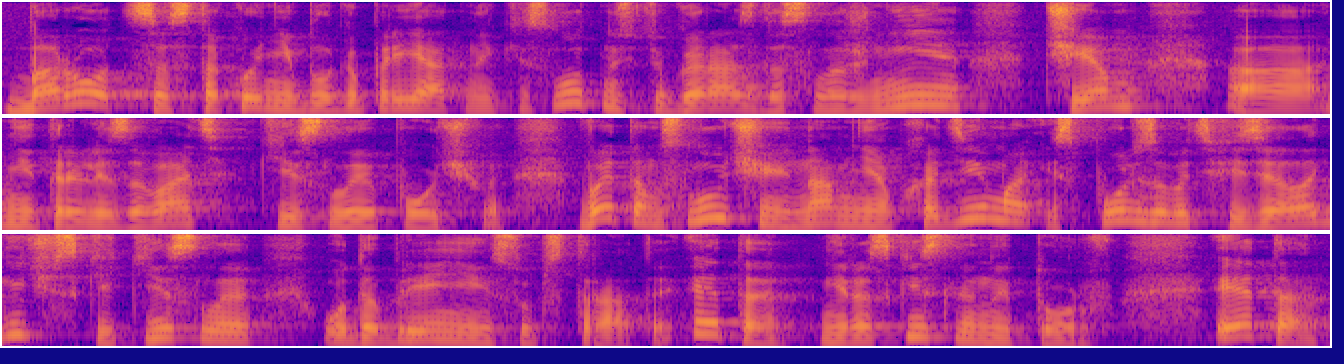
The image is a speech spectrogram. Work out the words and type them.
Бороться с такой неблагоприятной кислотностью гораздо сложнее, чем э, нейтрализовать кислые почвы. В этом случае нам необходимо использовать физиологически кислые удобрения и субстраты. Это нераскисленный торф, это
